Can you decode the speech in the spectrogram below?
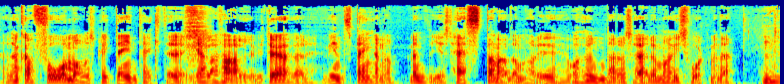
De kan få momspliktiga intäkter i alla fall utöver vinstpengarna. Men just hästarna de har ju, och hundar och så här, de har ju svårt med det. Mm.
